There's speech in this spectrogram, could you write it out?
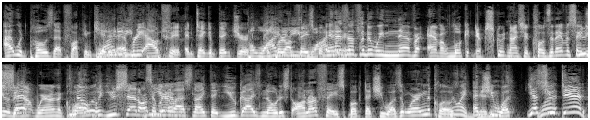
I would pose that fucking kid Why in did he- every outfit and take a picture But and put it on he- Facebook. It has him. nothing to do. We never ever look at your scrutinize your clothes. Did I ever say to you said- they're not wearing the clothes? No, but you said on the air last night that you guys noticed on our Facebook that she wasn't wearing the clothes. No, I And she didn't. was. Yes, you did.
